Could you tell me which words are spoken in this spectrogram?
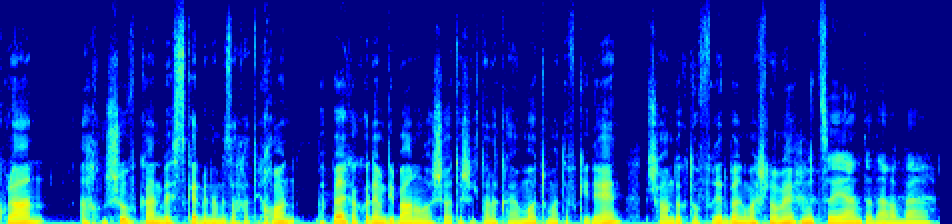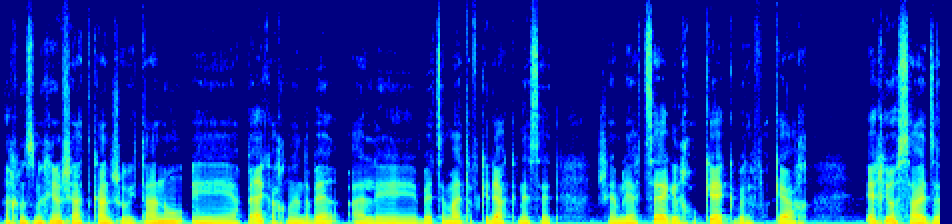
לכולן, אנחנו שוב כאן בהסכת בין המזרח לתיכון. בפרק הקודם דיברנו על רשויות השלטון הקיימות ומה תפקידיהן. שלום דוקטור פרידברג, מה שלומך? מצוין, תודה רבה. אנחנו שמחים שאת כאן שוב איתנו. Uh, הפרק אנחנו נדבר על uh, בעצם מה תפקידי הכנסת, שהם לייצג, לחוקק ולפקח. איך היא עושה את זה?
